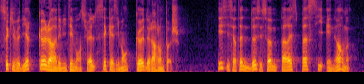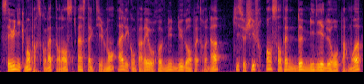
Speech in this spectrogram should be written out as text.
ce qui veut dire que leur indemnité mensuelle, c'est quasiment que de l'argent de poche. Et si certaines de ces sommes paraissent pas si énormes, c'est uniquement parce qu'on a tendance instinctivement à les comparer aux revenus du grand patronat, qui se chiffrent en centaines de milliers d'euros par mois,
